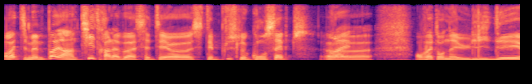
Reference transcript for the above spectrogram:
en fait, c'est même pas un titre à la base. C'était, euh, c'était plus le concept. Euh, en fait, on a eu l'idée.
